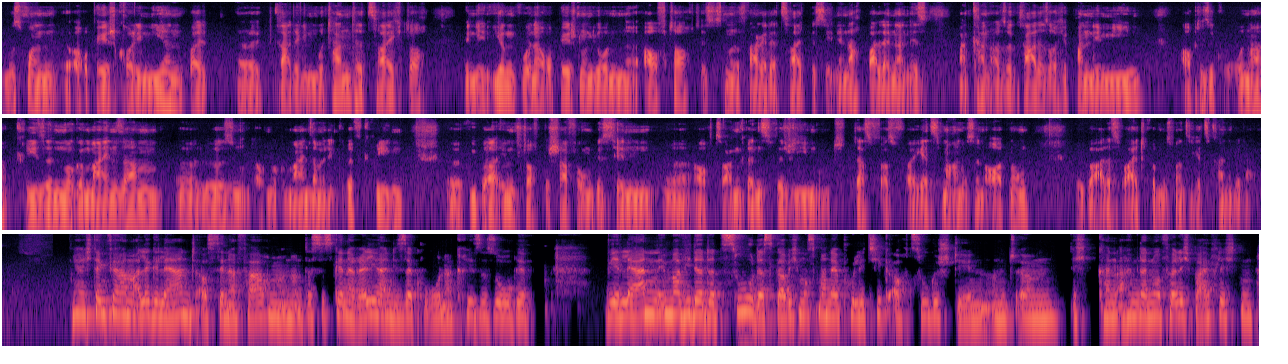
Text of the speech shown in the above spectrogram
muss man europäisch koordinieren, weil äh, gerade die Mutante zeigt doch, wenn die irgendwo in der Europäischen Union äh, auftaucht, ist es nur eine Frage der Zeit, bis sie in den Nachbarländern ist. Man kann also gerade solche Pandemien, auch diese Corona-Krise, nur gemeinsam äh, lösen und auch nur gemeinsam in den Griff kriegen, äh, über Impfstoffbeschaffung bis hin auch zu einem Grenzregime. Und das, was wir jetzt machen, ist in Ordnung. Über alles Weitere muss man sich jetzt keine Gedanken machen. Ja, ich denke, wir haben alle gelernt aus den Erfahrungen und das ist generell ja in dieser Corona-Krise so. Wir wir lernen immer wieder dazu. Das, glaube ich, muss man der Politik auch zugestehen. Und ähm, ich kann ihm da nur völlig beipflichten.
